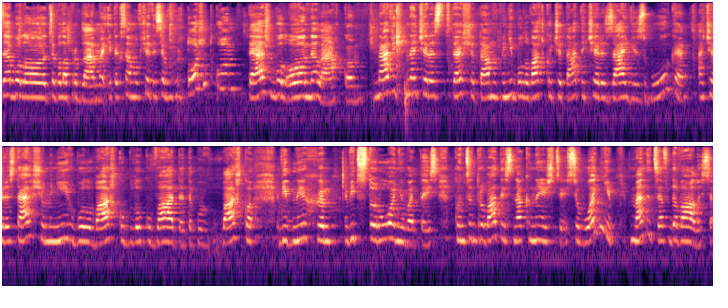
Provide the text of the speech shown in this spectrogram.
Це було це була проблема. І так само вчитися в гуртожитку теж було нелегко. Навіть не через те, що там мені було важко читати через зайві звуки, а через те, що мені їх було важко блокувати. Типу, важко від них ем, відсторонюватись, концентруватись на книжці. Сьогодні в мене це вдавалося.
